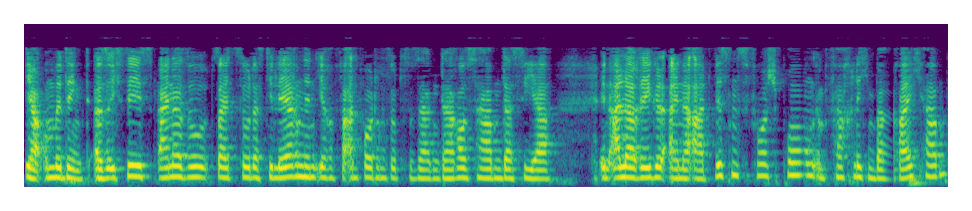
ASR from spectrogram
Ja, unbedingt. Also ich sehe es einerseits so, dass die Lehrenden ihre Verantwortung sozusagen daraus haben, dass sie ja in aller Regel eine Art Wissensvorsprung im fachlichen Bereich haben.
